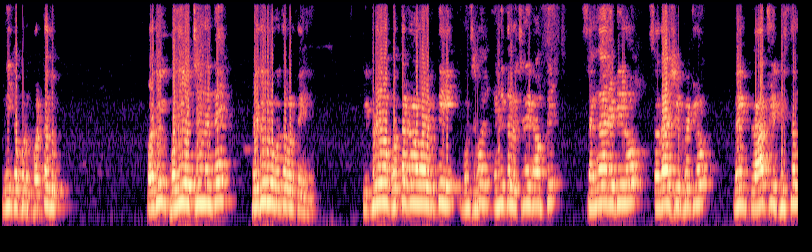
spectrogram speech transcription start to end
మీకు అప్పుడు పట్టదు. పది పది వచ్చిందంటే పెదవులు మూతపడతాయి ఇప్పుడేమో కొత్త డ్రామా ఒకటి మున్సిపల్ ఎన్నికలు వచ్చినాయి కాబట్టి సంగారెడ్డిలో సదాశివపేటలో మేము ప్లాట్లు ఇప్పిస్తాం.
